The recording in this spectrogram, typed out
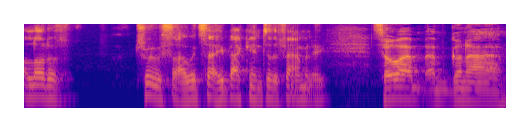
a lot of truth, I would say, back into the family. So I'm, I'm gonna.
